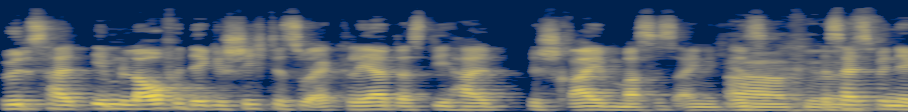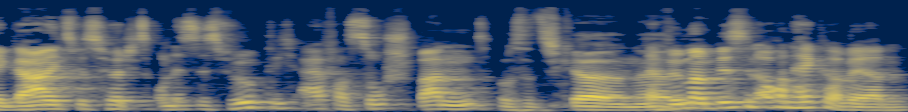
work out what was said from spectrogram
wird es halt im Laufe der Geschichte so erklärt, dass die halt beschreiben, was es eigentlich ist. Ah, okay, das heißt, wenn ihr gar nichts wisst, hört es, und es ist wirklich einfach so spannend. Das hört sich geil ne? Da will man ein bisschen auch ein Hacker werden.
